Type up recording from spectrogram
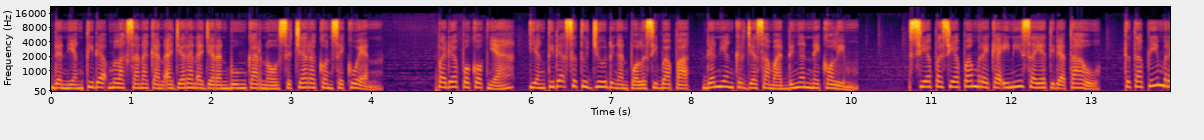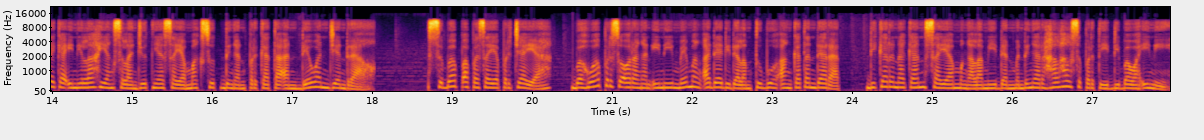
dan yang tidak melaksanakan ajaran-ajaran Bung Karno secara konsekuen. Pada pokoknya, yang tidak setuju dengan polisi Bapak dan yang kerjasama dengan Nekolim. Siapa-siapa mereka ini saya tidak tahu, tetapi mereka inilah yang selanjutnya saya maksud dengan perkataan Dewan Jenderal. Sebab apa saya percaya, bahwa perseorangan ini memang ada di dalam tubuh Angkatan Darat, dikarenakan saya mengalami dan mendengar hal-hal seperti di bawah ini.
